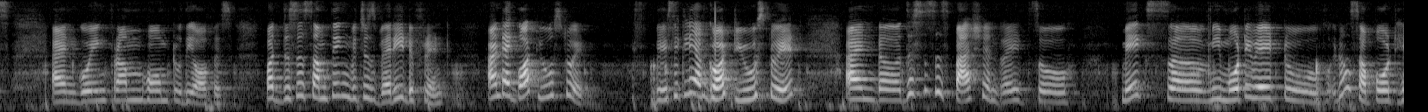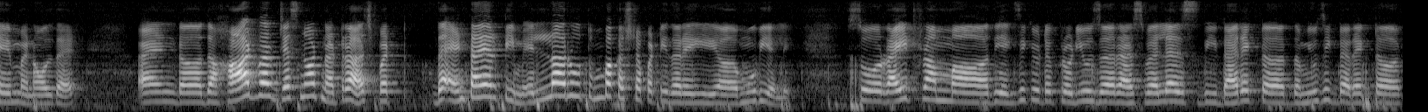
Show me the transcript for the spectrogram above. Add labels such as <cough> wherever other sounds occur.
and going from home to the office but this is something which is very different and I got use to it basically i've got used to it and uh, this is his passion right so makes uh, me motivate to you know support him and all that and uh, the hard work just not natraj but the entire team ಎಲ್ಲರೂ ತುಂಬ ಕಷ್ಟಪಟ್ಟಿದ್ದಾರೆ ಈ ಮೂವಿಯಲ್ಲಿ so right from the executive producer as well as the director the music director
